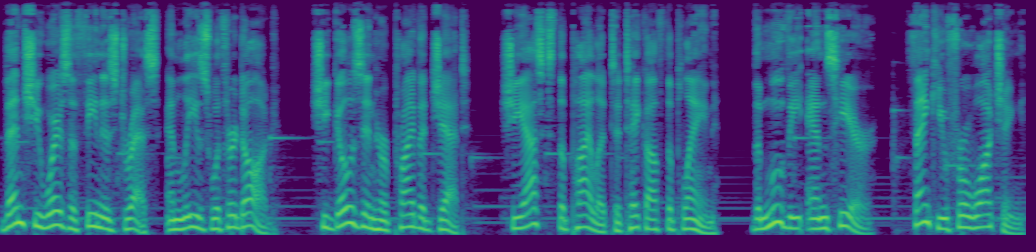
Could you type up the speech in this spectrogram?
Then she wears Athena's dress and leaves with her dog. She goes in her private jet. She asks the pilot to take off the plane. The movie ends here. Thank you for watching.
